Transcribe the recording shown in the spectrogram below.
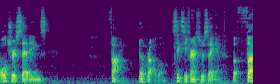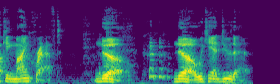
ultra settings. Fine, no problem. 60 frames per second. But fucking Minecraft, no, no, we can't do that.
